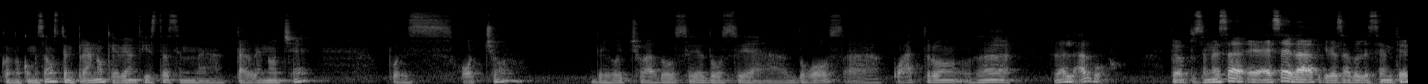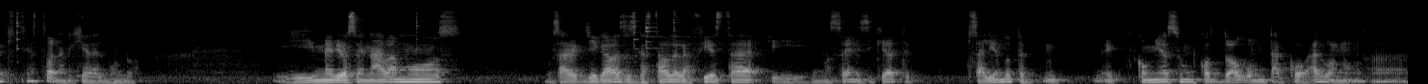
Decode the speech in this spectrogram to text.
Cuando comenzamos temprano, que habían fiestas en la tarde-noche, pues 8, de 8 a 12, 12 a 2, a 4, o sea, era largo. Pero pues en esa, a esa edad, que eres adolescente, pues tienes toda la energía del mundo. Y medio cenábamos, o sea, llegabas desgastado de la fiesta y no sé, ni siquiera te, saliendo te eh, comías un hot dog o un taco o algo, ¿no? O sea,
